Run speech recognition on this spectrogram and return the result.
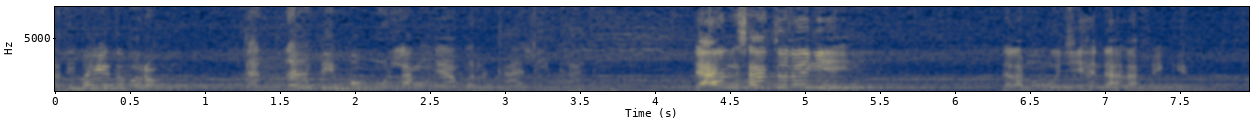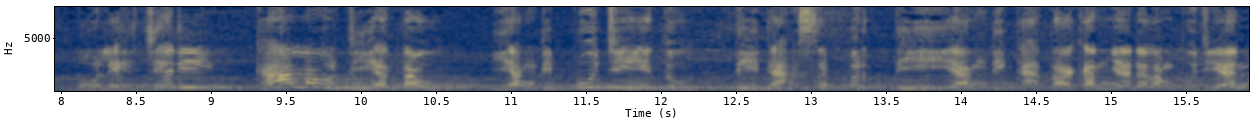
Berarti baik itu buruk. Dan Nabi mengulangnya berkali-kali. Dan satu lagi. Dalam memuji hendaklah fikir. Boleh jadi kalau dia tahu yang dipuji itu tidak seperti yang dikatakannya dalam pujian,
